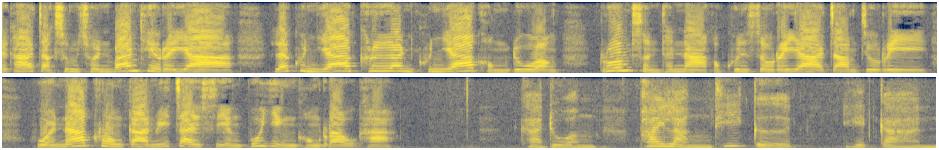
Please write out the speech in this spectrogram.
นะคะ จากชุมชนบ้านเทรยา และคุณย่าเคลื่อน คุณย่าของดวง ร่วมสนทนากับคุณโซรยาจามจุรี หัวหน้าโครงการวิจัยเสียงผู้หญิงของเราค่ะ ค่ะดวง ภายหลังที่เกิดเหตุการณ์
